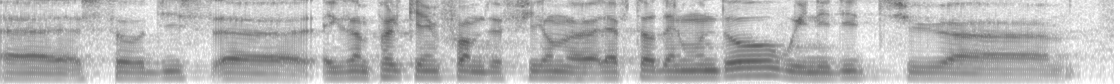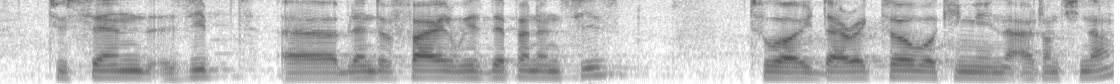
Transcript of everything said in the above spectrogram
uh so this uh, example came from the film uh, After del Mundo. We needed to, to send zipped Blender file with dependencies to a director working in Argentina.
